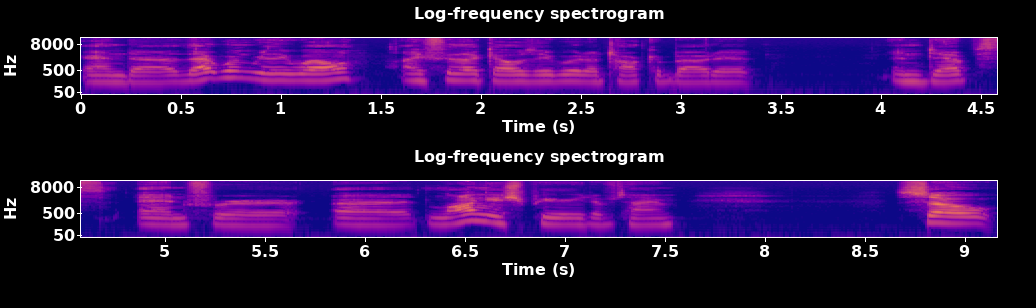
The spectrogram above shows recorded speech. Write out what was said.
and uh, that went really well. I feel like I was able to talk about it in depth and for a longish period of time. So,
